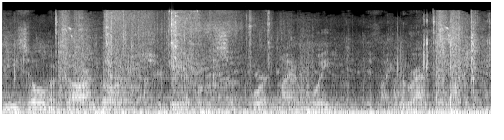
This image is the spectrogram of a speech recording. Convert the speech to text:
These old gargoyles should be able to support my weight if I grab them.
